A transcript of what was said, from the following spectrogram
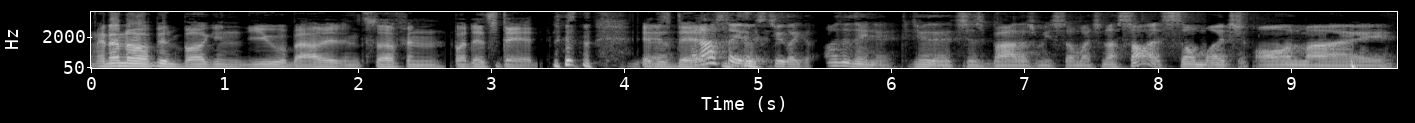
And I know I've been bugging you about it and stuff, and but it's dead. it yeah. is dead. And I'll say this too: like the other thing that do that just bothers me so much, and I saw it so much on my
